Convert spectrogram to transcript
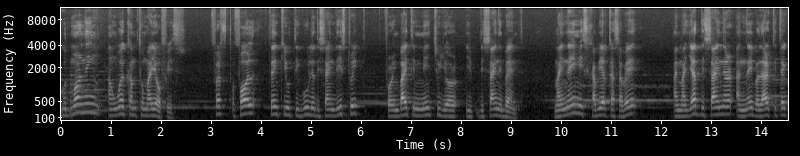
Good morning and welcome to my office. First of all, thank you Tigullio Design District for inviting me to your design event. My name is Javier Casabé. I'm a yacht designer and naval architect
